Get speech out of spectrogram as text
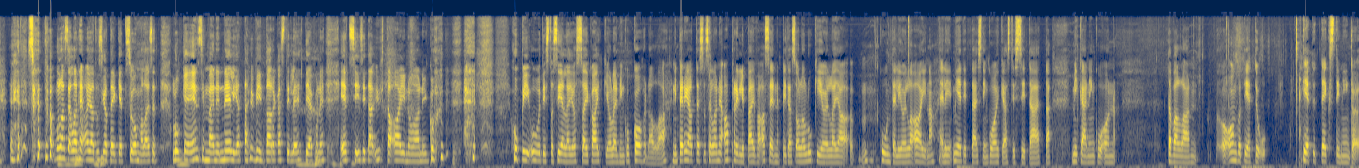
mulla on sellainen ajatus jotenkin, että suomalaiset lukee ensimmäinen neljättä hyvin tarkasti lehtiä, kun ne etsii sitä yhtä ainoaa niin kuin, hupi-uutista siellä, jossa ei kaikki ole niin kuin kohdallaan. Niin periaatteessa sellainen aprillipäivä-asenne pitäisi olla lukijoilla ja mm, kuuntelijoilla aina. Eli mietittäisiin niin kuin oikeasti sitä, että mikä niin kuin on tavallaan, onko tietty, tietty teksti niin kuin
